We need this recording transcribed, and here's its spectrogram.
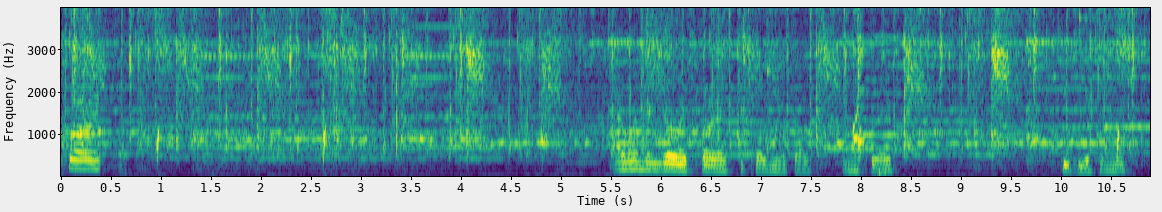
Far, I wouldn't go as far as to call myself incorrect. To be honest.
